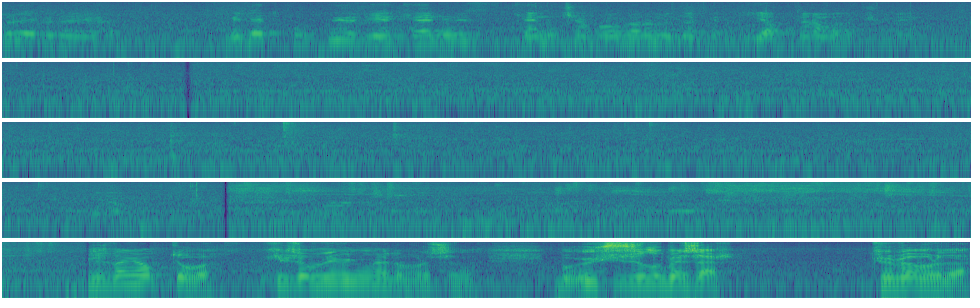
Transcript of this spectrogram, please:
Şuraya bile ya. Millet kokuyor diye kendimiz kendi çabalarımızla yaptıramadık şurayı. Bizden yoktu bu. Kimse bunu bilmiyordu burasını. Bu 300 yıllık mezar. Türbe burada.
